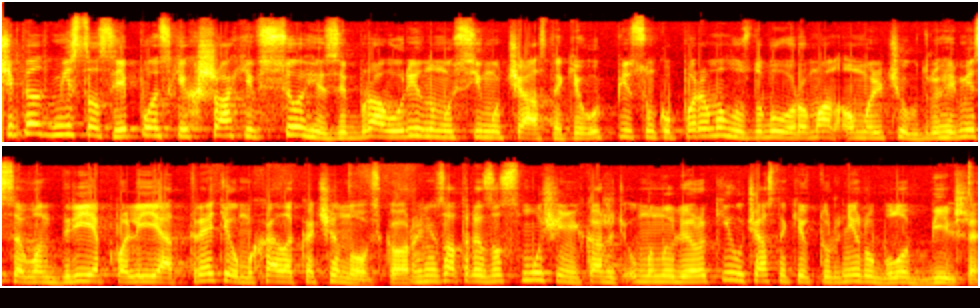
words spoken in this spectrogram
Чемпіонат міста з японських шахів Сьогі зібрав у рівному сім учасників. У підсумку перемогу здобув Роман Омельчук. Друге місце в Андрія Палія, третє у Михайла Качановського. Організатори засмучені кажуть, у минулі роки учасників турніру було більше.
